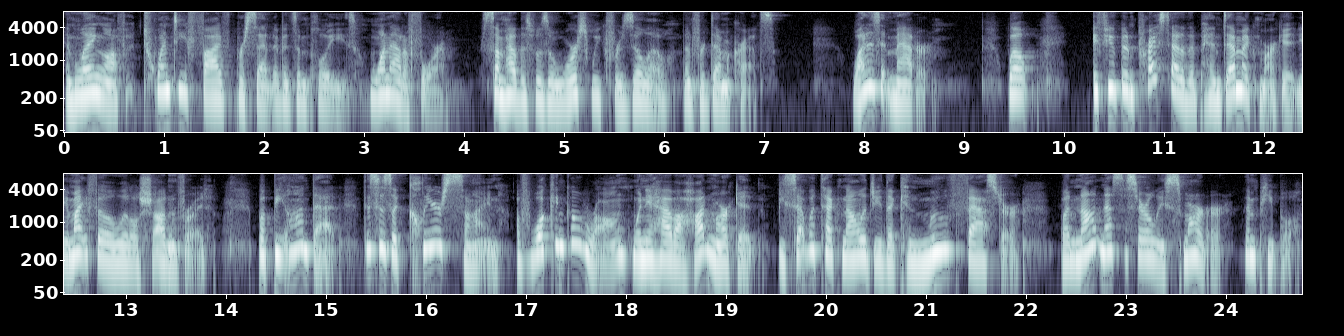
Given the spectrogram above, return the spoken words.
and laying off 25% of its employees, one out of four. Somehow, this was a worse week for Zillow than for Democrats. Why does it matter? Well, if you've been priced out of the pandemic market, you might feel a little schadenfreude. But beyond that, this is a clear sign of what can go wrong when you have a hot market beset with technology that can move faster, but not necessarily smarter than people.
